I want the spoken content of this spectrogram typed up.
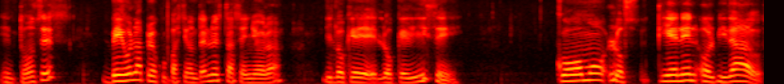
Entonces veo la preocupación de Nuestra Señora y lo que, lo que dice, cómo los tienen olvidados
